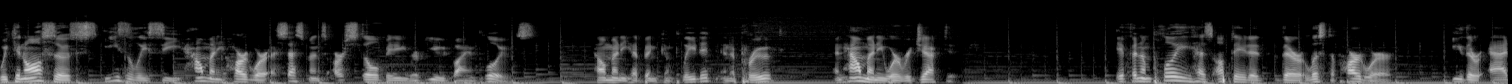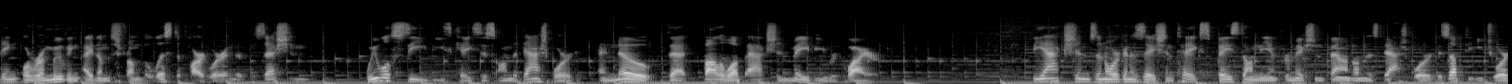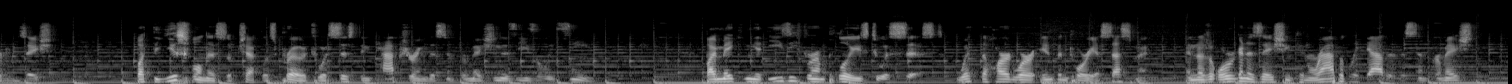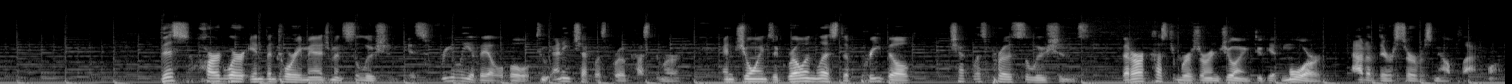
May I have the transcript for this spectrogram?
We can also easily see how many hardware assessments are still being reviewed by employees, how many have been completed and approved, and how many were rejected. If an employee has updated their list of hardware, either adding or removing items from the list of hardware in their possession, we will see these cases on the dashboard and know that follow-up action may be required. The actions an organization takes based on the information found on this dashboard is up to each organization. But the usefulness of Checklist Pro to assist in capturing this information is easily seen. By making it easy for employees to assist with the hardware inventory assessment, an organization can rapidly gather this information. This hardware inventory management solution is freely available to any Checklist Pro customer and joins a growing list of pre-built Checklist Pro solutions that our customers are enjoying to get more out of their ServiceNow platform.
